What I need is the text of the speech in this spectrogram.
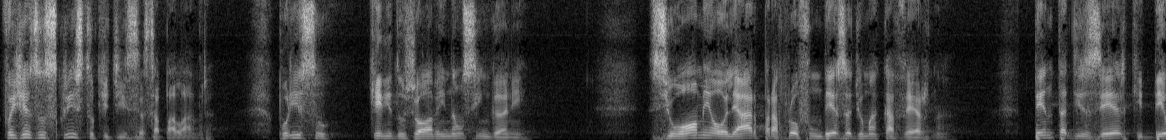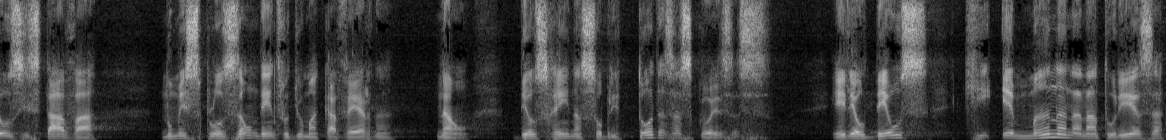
Foi Jesus Cristo que disse essa palavra. Por isso, querido jovem, não se engane. Se o homem olhar para a profundeza de uma caverna, tenta dizer que Deus estava numa explosão dentro de uma caverna, não. Deus reina sobre todas as coisas. Ele é o Deus que emana na natureza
